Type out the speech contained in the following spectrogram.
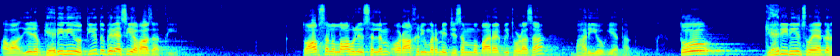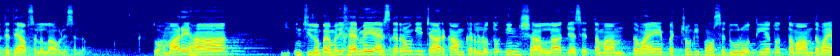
آواز یہ جب گہری نہیں ہوتی ہے تو پھر ایسی آواز آتی ہے تو آپ صلی اللہ علیہ وسلم اور آخری عمر میں جسم مبارک بھی تھوڑا سا بھاری ہو گیا تھا تو گہری نیند سویا کرتے تھے آپ صلی اللہ علیہ وسلم تو ہمارے یہاں ان چیزوں پہ عملی خیر میں یہ عرض کر رہا ہوں کہ چار کام کر لو تو ان شاء اللہ جیسے تمام دوائیں بچوں کی پہنچ سے دور ہوتی ہیں تو تمام دوائیں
